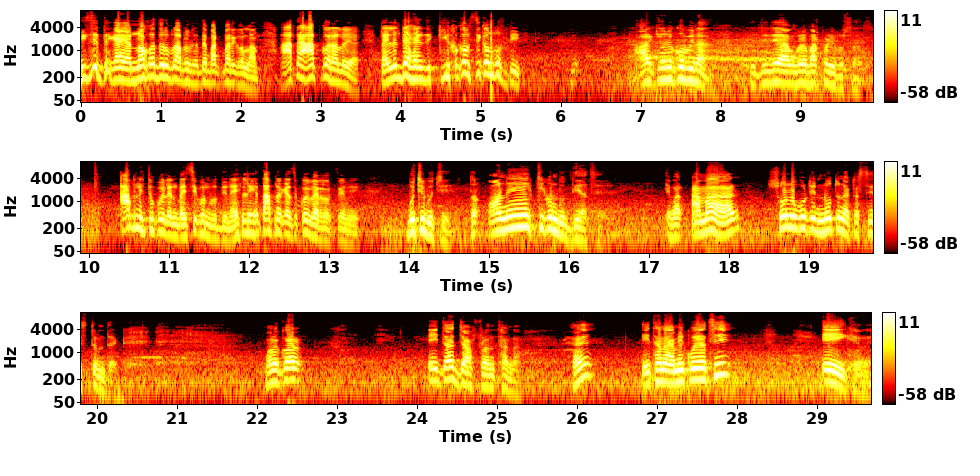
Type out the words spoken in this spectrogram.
নিজের থেকে আয়া নগদের উপর আপনার সাথে বাটপারি করলাম। হাতে হাত করা লইয়া। তাইলে দেখেন যে কীরকম চিকন বুদ্ধি। আর কেউ কবি না তুই যে আমাকে বাটপাড়ি করছিস আপনি তো কইলেন ভাই চিকন বুদ্ধি নাই। এর লেগে তো আপনার কাছে কইবার লাগছে আমি। বুঝি বুঝি তোর অনেক চিকন বুদ্ধি আছে। এবার আমার ষোলো কোটির নতুন একটা সিস্টেম দেখ। মনে কর এইটা জাফরান থানা হ্যাঁ? এই থানা আমি কই আছি? এইখানে।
